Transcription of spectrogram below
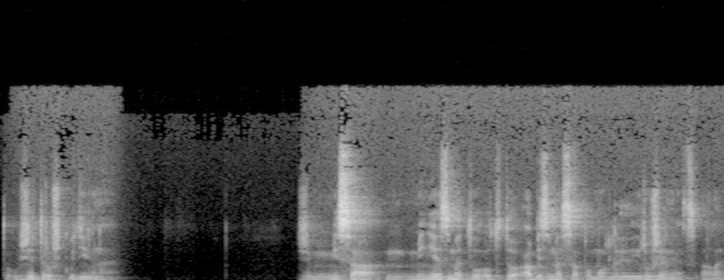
To už je trošku divné. Že my, sa, my nie sme tu od toho, aby sme sa pomodlili ruženec, ale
